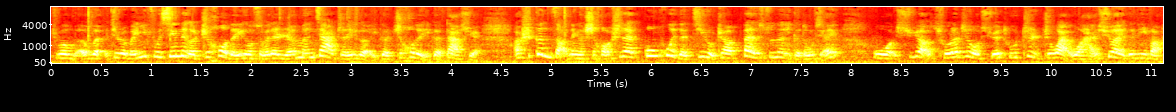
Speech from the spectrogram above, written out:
什么文文，就是文艺复兴那个之后的一个所谓的人文价值的一个一个之后的一个大学，而是更早那个时候是在工会的基础之上伴随的一个东西。哎，我需要除了这种学徒制之外，我还需要一个地方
